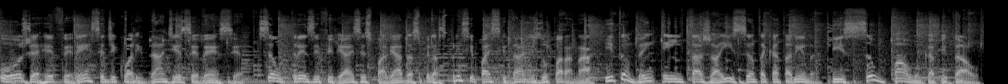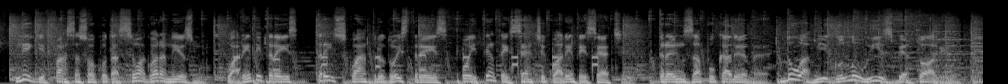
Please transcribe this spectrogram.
Hoje é referência de qualidade e excelência. São 13 filiais espalhadas pelas principais cidades do Paraná e também em Itajaí, Santa Catarina e São Paulo, capital. Ligue e faça sua cotação agora mesmo. 43 3423 8747. Transapucarana, do amigo Luiz Bertoli.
